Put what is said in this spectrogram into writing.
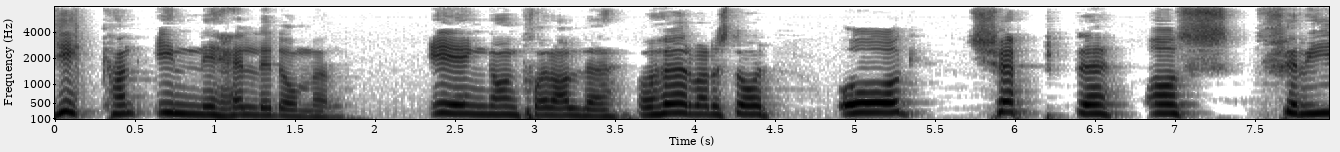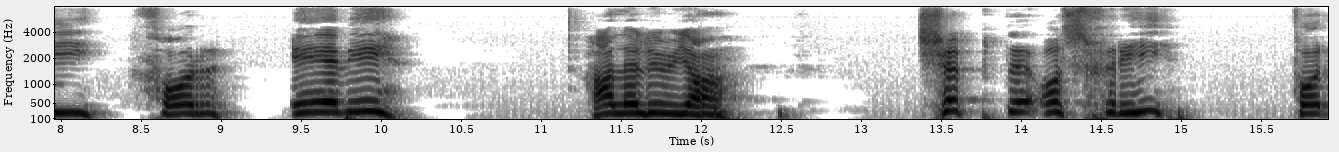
gikk han inn i helligdommen en gang for alle. Og hør hva det står. Og kjøpte oss fri for evig. Halleluja. Kjøpte oss fri for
